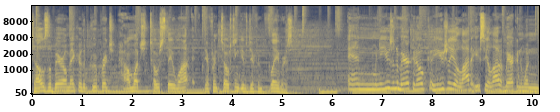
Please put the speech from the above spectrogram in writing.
tells the barrel maker, the cooperage, how much toast they want. Different toasting gives different flavors. And when you use an American oak, usually a lot of you see a lot of American when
